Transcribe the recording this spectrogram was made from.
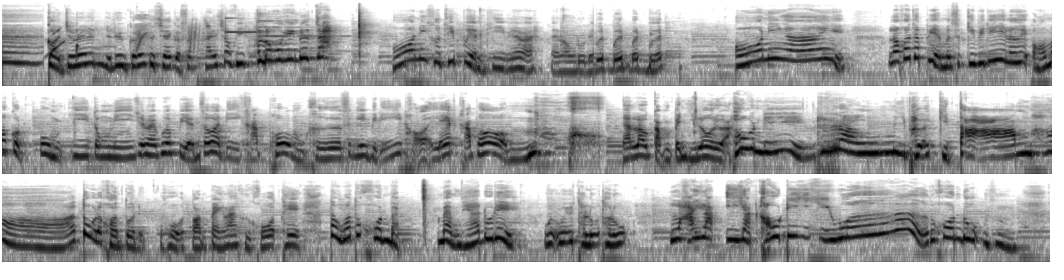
นก่อนจะเล่นอย่าลืมกดไลค์กดแชร์กดซับสไครต์ช่องพี่ฮัลโหลเองด้วยจ้ะอ๋อ นี่คือที่เปลี่ยนทีมใช่ไหมไหนลองดูดิเบิร์ดเบิร์ดเบิร์ดเบิร์ดอ๋อ นี่ไง เราก็จะเปลี่ยนเป็นสกิบิดี้เลย อ๋อ มากดปุ่ม E ตรงนี้ใช่ไหมเพื่อเปลี่ยน สวัสดีครับผม คือสกิบิดี้ทอยเลทครับผมงั้นเรากลับมาเป็นฮีโร่ดีกว่า เพราะวันนี้เรามีภารกิจตามหาตัวละครตัวหนึ่งโอ้โห ตอนแปลงร่างคือโคตรเท่ แต่ว่าทุกคนแบบแบบเนี้ยดูดิ อุ้ยอุ้ยทะลุทะลุ รายละเอียดเขาดีเวอร์ทุกคนดู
